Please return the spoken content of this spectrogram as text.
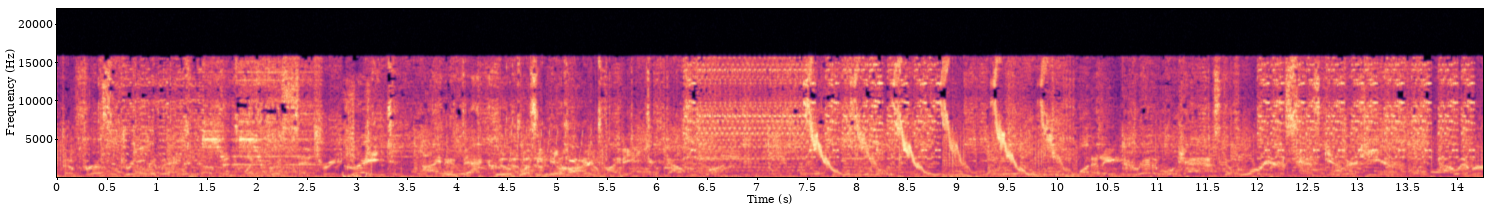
the first dream event of the 21st century. great. I knew that groove was in your heart. Fighting 2001. What an incredible cast of warriors has gathered here. However,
